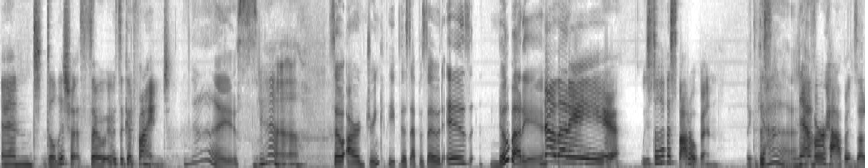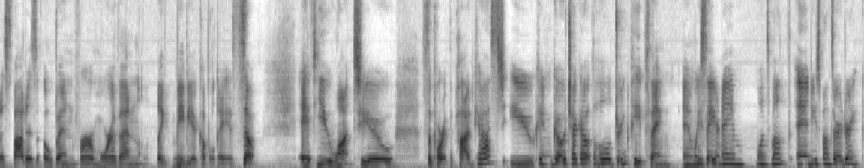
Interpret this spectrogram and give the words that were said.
and delicious. So it was a good find. Nice. Yeah. So our drink peep this episode is nobody. Nobody. We still have a spot open. Like this Yeah. never happens that a spot is open for more than like maybe a couple days. So if you want to support the podcast, you can go check out the whole drink peep thing. And we say your name once a month and you sponsor a drink.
